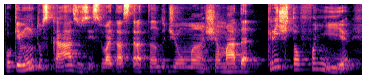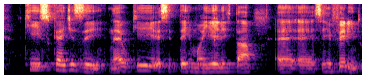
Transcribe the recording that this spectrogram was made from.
porque em muitos casos isso vai estar se tratando de uma chamada cristofania. que isso quer dizer, né? O que esse termo aí ele está é, é, se referindo?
